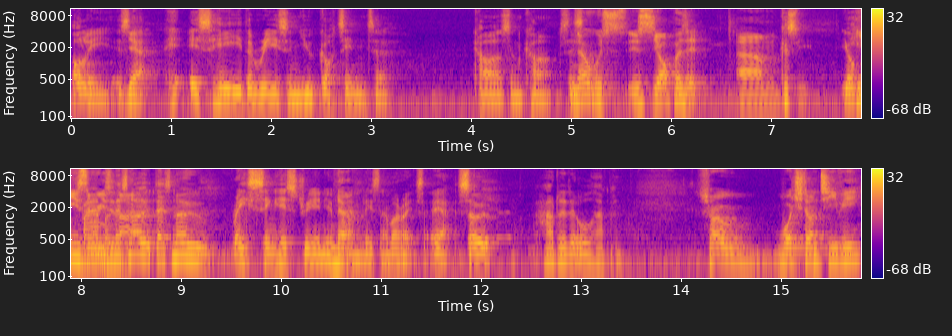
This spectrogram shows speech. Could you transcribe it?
Ollie, is Yeah. is he the reason you got into cars and carts? Is- no, it's, it's the opposite. Um, because your He's the reason There's I- no there's no racing history in your No. family, is I right? So, yeah. So, how did it all happen? So I watch it on TV.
